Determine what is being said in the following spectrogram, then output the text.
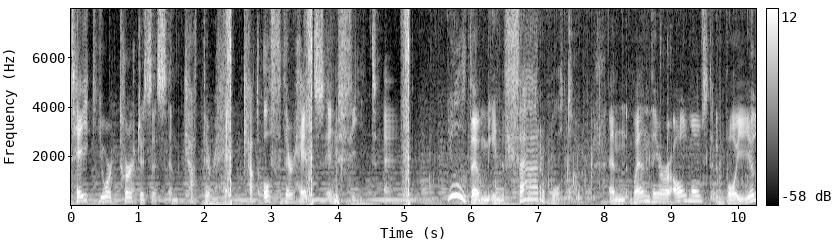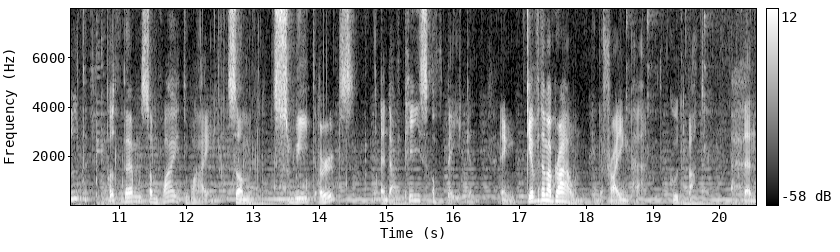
Take your tortoises and cut their cut off their heads and feet and boil them in fair water. And when they are almost boiled, put them some white wine, some sweet herbs, and a piece of bacon, and give them a brown in the frying pan with good butter. Then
